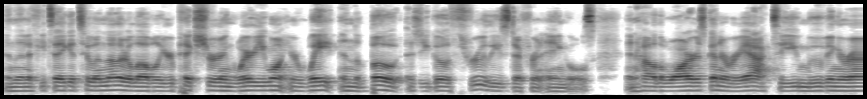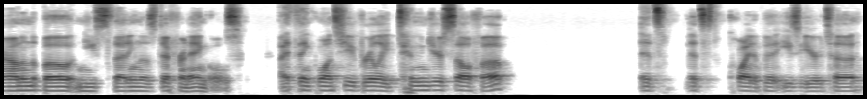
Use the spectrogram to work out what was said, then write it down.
And then if you take it to another level, you're picturing where you want your weight in the boat as you go through these different angles and how the water is going to react to you moving around in the boat and you setting those different angles. I think once you've really tuned yourself up, it's it's quite a bit easier to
